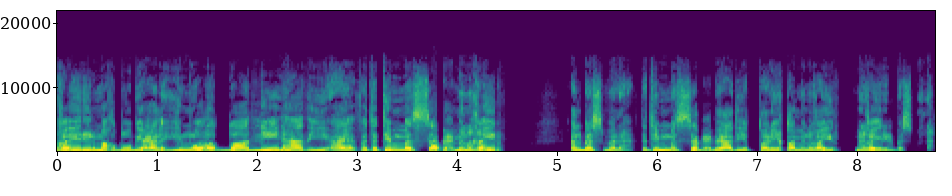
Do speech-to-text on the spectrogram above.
غير المغضوب عليهم ولا الضالين هذه آية. فتتم السبع من غير البسملة. تتم السبع بهذه الطريقة من غير من غير البسملة.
